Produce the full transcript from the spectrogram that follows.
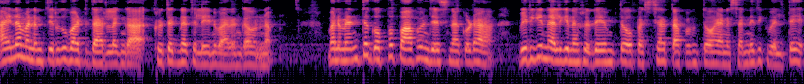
అయినా మనం తిరుగుబాటుదారులంగా కృతజ్ఞత లేని వారంగా ఉన్నాం. మనం ఎంత గొప్ప పాపం చేసినా కూడా విరిగి నలిగిన హృదయంతో పశ్చాత్తాపంతో ఆయన సన్నిధికి వెళ్తే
